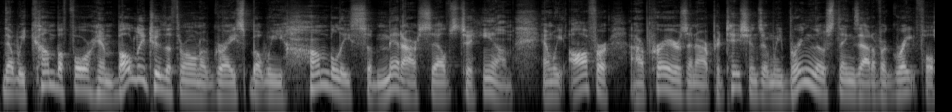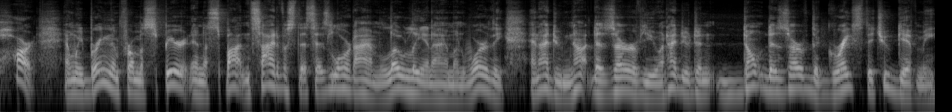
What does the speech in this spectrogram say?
that we come before Him boldly to the throne of grace, but we humbly submit ourselves to Him and we offer our prayers and our petitions and we bring those things out of a grateful heart and we bring them from a spirit in a spot inside of us that says, Lord, I am lowly and I am unworthy, and I do not deserve you, and I do don't deserve the grace that you give me,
